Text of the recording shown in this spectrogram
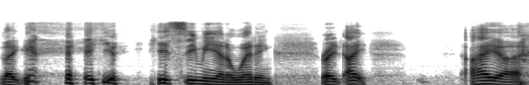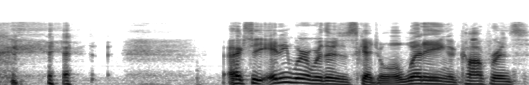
Like you you see me at a wedding, right? I I uh, actually anywhere where there's a schedule, a wedding, a conference,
